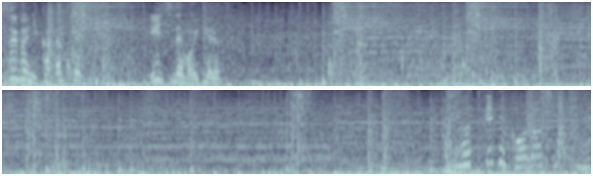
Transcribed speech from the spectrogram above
すぐに片付けるいつでも行ける。気をつけて行動しますね。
